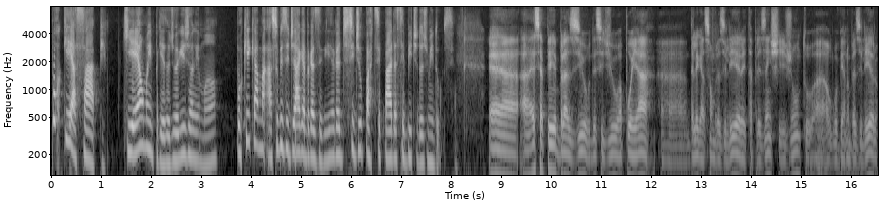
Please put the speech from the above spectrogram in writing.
Por que a SAP, que é uma empresa de origem alemã, por que, que a, a subsidiária brasileira decidiu participar da CEBIT 2012? É, a SAP Brasil decidiu apoiar a delegação brasileira e estar tá presente junto ao governo brasileiro,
